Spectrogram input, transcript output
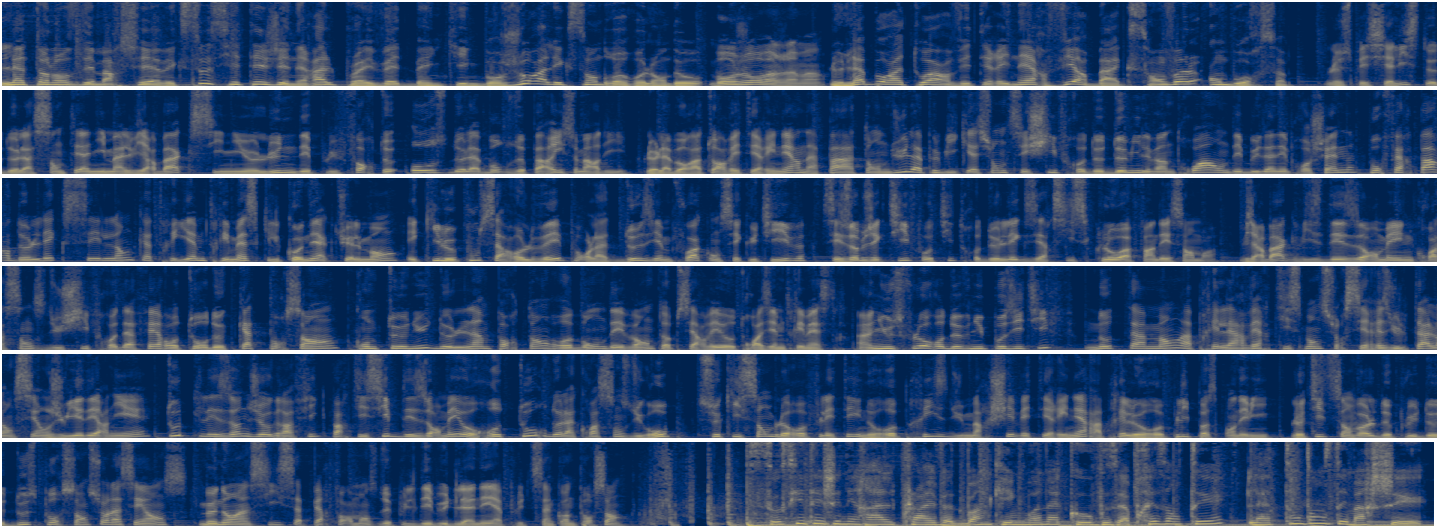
La tendance des marchés avec Société Générale Private Banking. Bonjour Alexandre Rolando. Bonjour Benjamin. Le laboratoire vétérinaire Virbac s'envole en bourse. Le spécialiste de la santé animale Virbac signe l'une des plus fortes hausses de la bourse de Paris ce mardi. Le laboratoire vétérinaire n'a pas attendu la publication de ses chiffres de 2023 en début d'année prochaine pour faire part de l'excellent quatrième trimestre qu'il connaît actuellement et qui le pousse à relever pour la deuxième fois consécutive ses objectifs au titre de l'exercice clos à fin décembre. Virbac vise désormais une croissance du chiffre d'affaires autour de 4% compte tenu de l'important rebond des ventes observées au troisième trimestre. Un news flow redevenu positif, notamment après l'avertissement sur ses résultats lancés en juillet dernier. Toutes les zones géographiques participent désormais au retour de la croissance du groupe, ce qui semble refléter une reprise du marché vétérinaire après le repli post-pandémie. Le titre s'envole de plus de 12% sur la séance, menant ainsi sa performance depuis le début de l'année à plus de 50%. Société Générale Private Banking Monaco vous a présenté la tendance des marchés.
